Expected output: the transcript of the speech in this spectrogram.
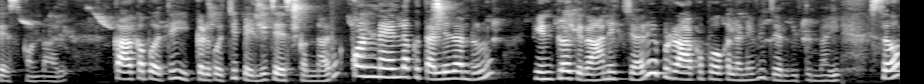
చేసుకున్నారు. కాకపోతే ఇక్కడికి వచ్చి పెళ్ళి చేసుకున్నారు. కొన్నేళ్ళకు తల్లిదండ్రులు ఇంట్లోకి రానిచ్చారు. ఇప్పుడు రాకపోకలు అనేవి జరుగుతున్నాయి. సో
